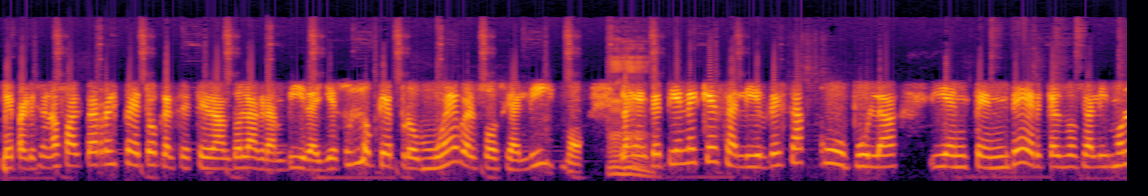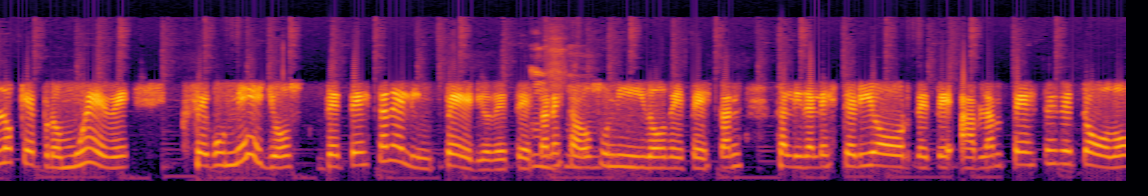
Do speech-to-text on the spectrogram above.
Me parece una falta de respeto que él se esté dando la gran vida y eso es lo que promueve el socialismo. La gente tiene que salir de esa cúpula y entender que el socialismo lo que promueve, según ellos, detestan el imperio, detestan Estados Unidos, detestan salir al exterior, dete- hablan pestes de todo,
